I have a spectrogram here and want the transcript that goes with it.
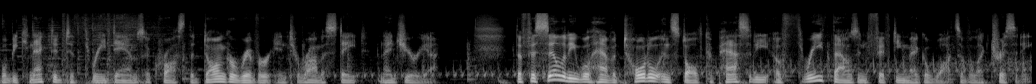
will be connected to three dams across the Donga River in Taraba State, Nigeria. The facility will have a total installed capacity of 3,050 megawatts of electricity.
